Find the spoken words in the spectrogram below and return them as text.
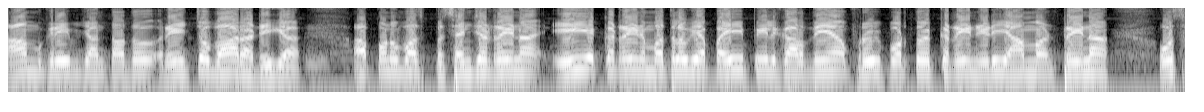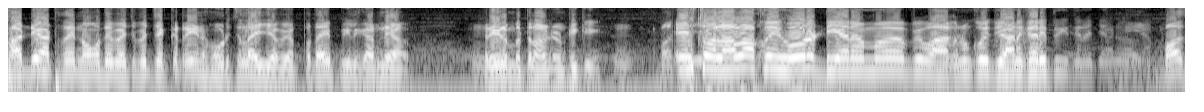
ਆਮ ਗਰੀਬ ਜਨਤਾ ਤੋਂ ਰੇਂਜ ਤੋਂ ਬਾਹਰ ਆ, ਠੀਕ ਆ। ਆਪਾਂ ਨੂੰ ਬਸ ਪੈਸੇਂਜਰ ਟ੍ਰੇਨ ਆ, ਇਹੀ ਇੱਕ ਟ੍ਰੇਨ ਮਤਲਬ ਕਿ ਆਪਾਂ ਇਹੀ ਅਪੀਲ ਕਰਦੇ ਆ, ਫਿਰੋਜ਼ਪੁਰ ਤੋਂ ਇੱਕ ਟ੍ਰੇਨ ਜਿਹੜੀ ਆਮ ਟ੍ਰੇਨ ਆ, ਉਹ 8:30 ਤੇ 9 ਦੇ ਵਿੱਚ ਵਿੱਚ ਇੱਕ ਟ੍ਰੇਨ ਹੋਰ ਚਲਾਈ ਜਾਵੇ, ਆਪਾਂ ਤਾਂ ਇਹ ਅਪੀਲ ਕਰਦੇ ਆ। ਰੇਲ ਮੰਤਰਾਲੇ ਨੂੰ ਠੀਕ ਹੈ ਬਸ ਇਸ ਤੋਂ ਇਲਾਵਾ ਕੋਈ ਹੋਰ ਡੀਆਰਐਮ ਵਿਭਾਗ ਨੂੰ ਕੋਈ ਜਾਣਕਾਰੀ ਤੁਸੀਂ ਦੇਣਾ ਚਾਹੁੰਦੇ ਹੋ? ਬਸ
